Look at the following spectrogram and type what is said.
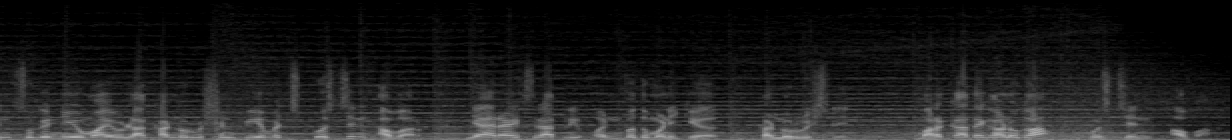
എൻ സുകന്യയുമായുള്ള Kannur vision B M H question hour. ഞായറാഴ്ച രാത്രി ഒൻപത് മണിക്ക് കണ്ണൂർ വിഷനിൽ മറക്കാതെ കാണുക ക്വസ്റ്റ്യൻ അവർ.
